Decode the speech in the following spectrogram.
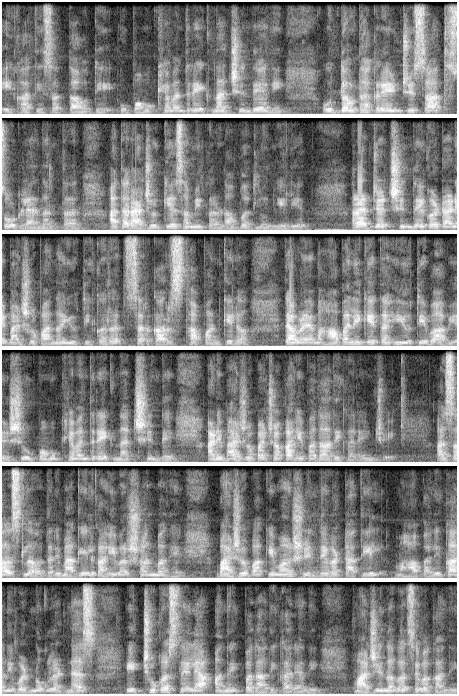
एक हाती सत्ता होती. उपमुख्यमंत्री एकनाथ शिंदे यांनी उद्धव ठाकरे यांची साथ सोडल्यानंतर आता राजकीय समीकरणं बदलून गेली आहेत राज्यात शिंदे गट आणि भाजपानं युती करत सरकार स्थापन केलं त्यामुळे महापालिकेतही युती व्हावी अशी उपमुख्यमंत्री एकनाथ शिंदे आणि भाजपाच्या काही पदाधिकाऱ्यांची असं असलं तरी मागील काही वर्षांमध्ये भाजपा किंवा शिंदे गटातील महापालिका निवडणूक लढण्यास इच्छुक असलेल्या अनेक पदाधिकाऱ्यांनी माजी नगरसेवकांनी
